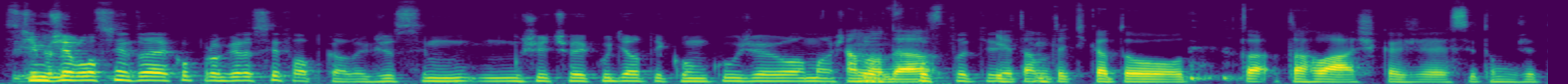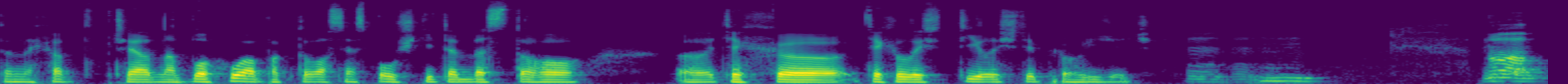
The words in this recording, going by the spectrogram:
S tím, že vlastně to je jako progressive appka, takže si může člověk udělat ikonku, že jo, a máš Ano, to v podstatě... je tam teďka to, ta, ta hláška, že si to můžete nechat přijat na plochu a pak to vlastně spouštíte bez toho eh, těch, eh, těch liš, tý lišty prohlížeč. Hmm. No a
